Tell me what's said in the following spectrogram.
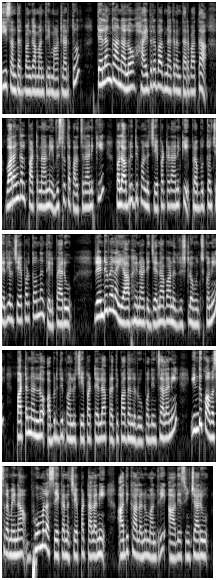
ఈ సందర్భంగా మంత్రి మాట్లాడుతూ తెలంగాణలో హైదరాబాద్ నగరం తర్వాత వరంగల్ పట్టణాన్ని విస్తృతపరచడానికి పలు అభివృద్ధి పనులు చేపట్టడానికి ప్రభుత్వం చర్యలు చేపడుతోందని తెలిపారు. రెండు వేల యాభై నాటి జనాభాను దృష్టిలో ఉంచుకుని పట్టణంలో అభివృద్ధి పనులు చేపట్టేలా ప్రతిపాదనలు రూపొందించాలని ఇందుకు అవసరమైన భూముల సేకరణ చేపట్టాలని అధికారులను మంత్రి ఆదేశించారు.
